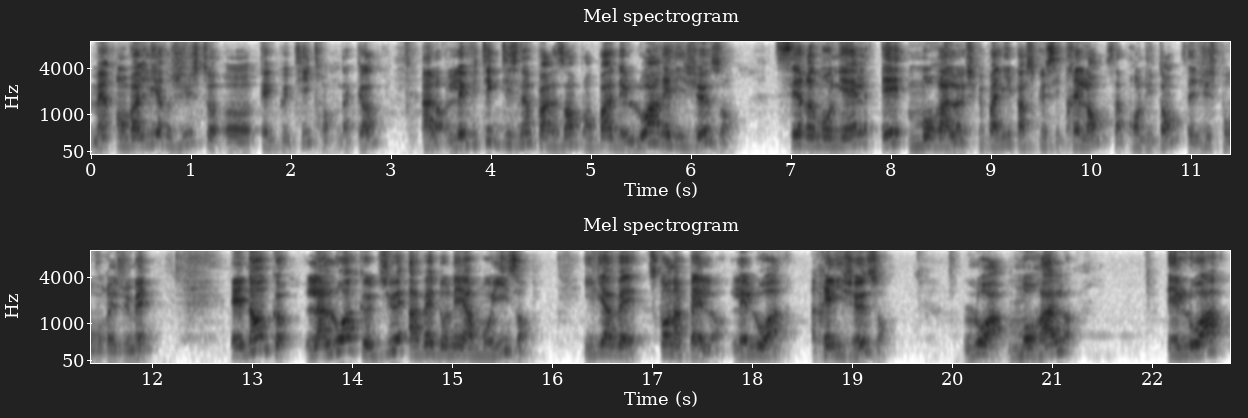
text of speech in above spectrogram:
Mais on va lire juste quelques titres, d'accord. Alors, Lévitique 19, par exemple, on parle des lois religieuses cérémoniel et moral. Je ne peux pas lire parce que c'est très lent, ça prend du temps, c'est juste pour vous résumer. Et donc, la loi que Dieu avait donnée à Moïse, il y avait ce qu'on appelle les lois religieuses, lois morales et loi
